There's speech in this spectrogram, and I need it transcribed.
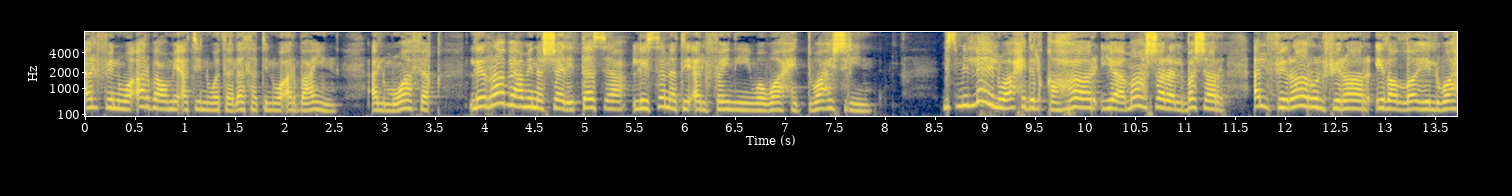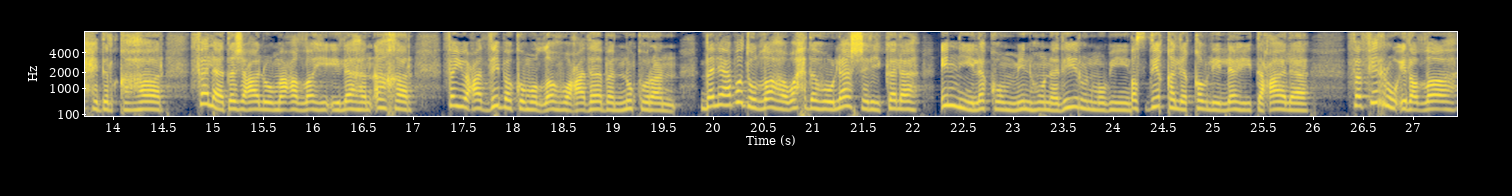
1443 الموافق للرابع من الشهر التاسع لسنة 2021 بسم الله الواحد القهار يا معشر البشر. الفرار الفرار إلى الله الواحد القهار. فلا تجعلوا مع الله إلها آخر فيعذبكم الله عذابا نكرا. بل اعبدوا الله وحده لا شريك له. إني لكم منه نذير مبين. تصديقا لقول الله تعالى ففروا إلى الله.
